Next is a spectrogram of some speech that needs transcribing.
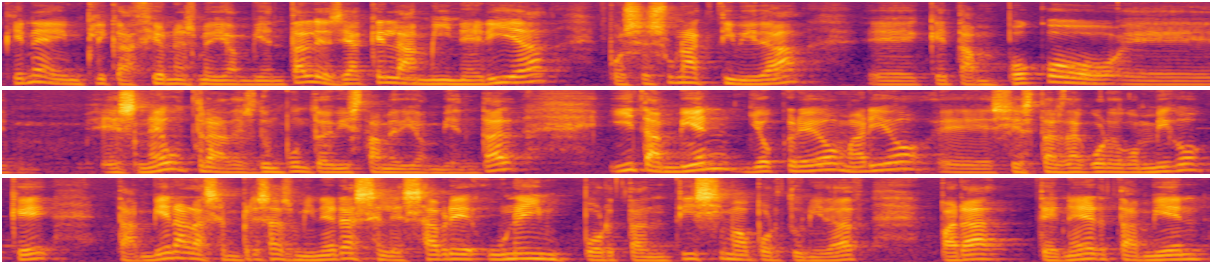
tiene implicaciones medioambientales, ya que la minería pues es una actividad que tampoco es neutra desde un punto de vista medioambiental. Y también yo creo, Mario, eh, si estás de acuerdo conmigo, que también a las empresas mineras se les abre una importantísima oportunidad para tener también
